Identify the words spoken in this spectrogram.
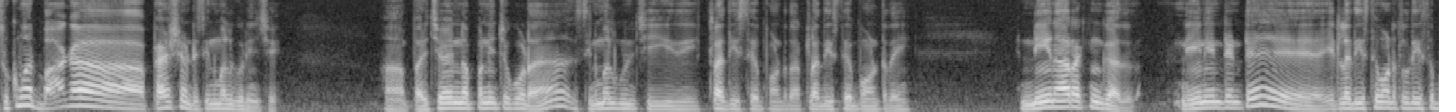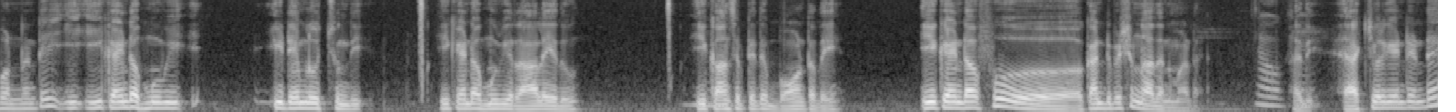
సుకుమార్ బాగా ప్యాషన్ సినిమాల గురించి. పరిచయం అయినప్పటి నుంచి కూడా సినిమాల గురించి ఇది ఇట్లా తీస్తే బాగుంటుంది అట్లా తీస్తే బాగుంటుంది. నేను ఆ రకం కాదు. నేనేంటంటే ఇట్లా తీస్తే బాగుంటుంది ఇట్లా తీస్తే బాగుంటుంది అంటే ఈ ఈ కైండ్ ఆఫ్ మూవీ ఈ టైంలో వచ్చింది. ఈ కైండ్ ఆఫ్ మూవీ రాలేదు. ఈ కాన్సెప్ట్ అయితే బాగుంటుంది. ఈ కైండ్ ఆఫ్ కంట్రిబ్యూషన్ నాదనమాట అది. యాక్చువల్గా ఏంటంటే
